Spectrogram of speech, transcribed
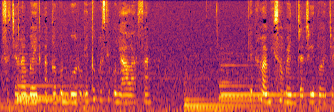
secara baik ataupun buruk itu pasti punya alasan nggak bisa main judge gitu aja.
